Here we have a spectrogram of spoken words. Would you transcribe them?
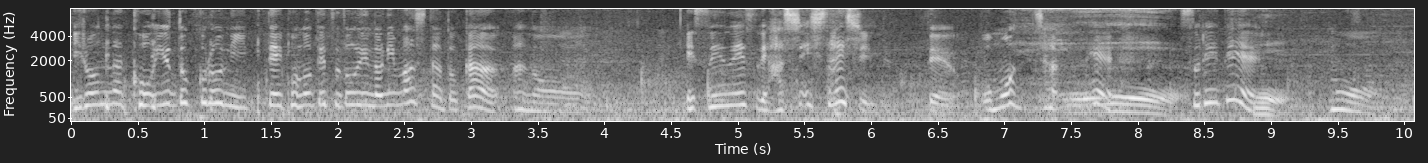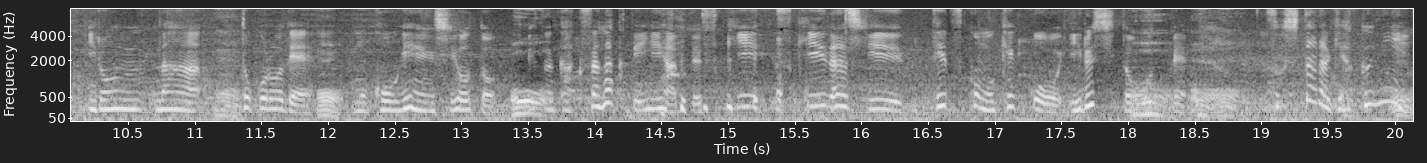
いろんなこういうところに行ってこの鉄道に乗りましたとかあの SNS で発信したいしって思っちゃってそれでもういろんなところでもう公言しようと。別に隠さなくていいやって好き好きだし徹子も結構いるしと思って。そしたら逆に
